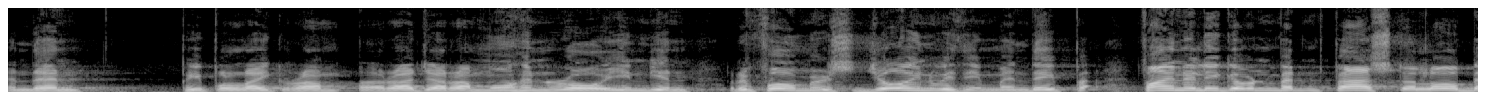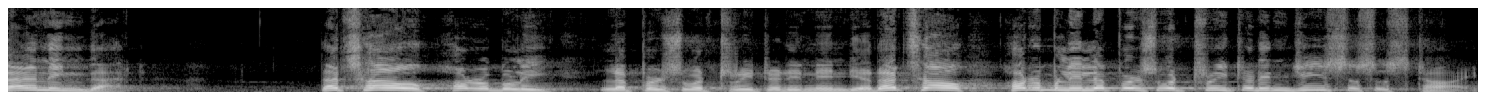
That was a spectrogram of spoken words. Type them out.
And then people like Ram, uh, Raja Ram Mohan Roy, Indian reformers, joined with him, and they finally government passed a law banning that. That's how horribly lepers were treated in India. That's how horribly lepers were treated in Jesus' time.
